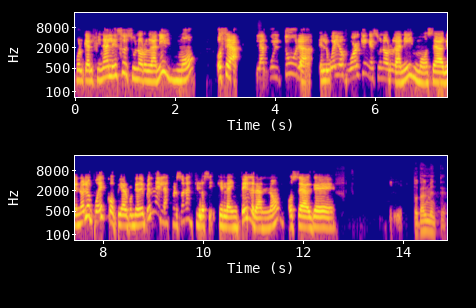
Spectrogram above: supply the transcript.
porque al final eso es un organismo, o sea, la cultura, el way of working es un organismo, o sea, que no lo puedes copiar, porque depende de las personas que, los, que la integran, ¿no? O sea, que... Totalmente.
